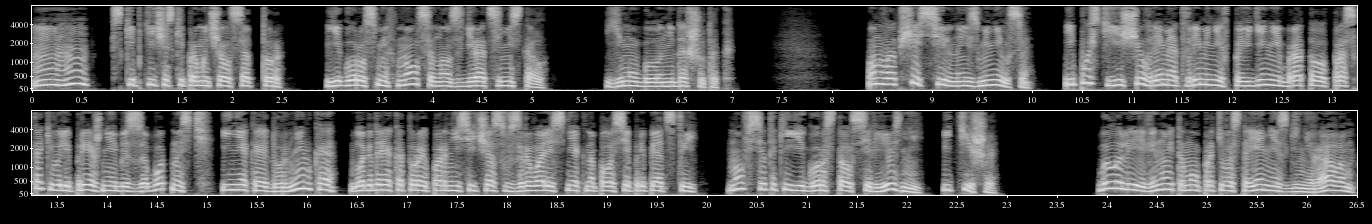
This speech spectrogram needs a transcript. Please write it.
Угу, скептически промычал Саттор. Егор усмехнулся, но задираться не стал. Ему было не до шуток. Он вообще сильно изменился. И пусть еще время от времени в поведении брату проскакивали прежняя беззаботность и некая дурнинка, благодаря которой парни сейчас взрывали снег на полосе препятствий, но все-таки Егор стал серьезней и тише. Было ли виной тому противостояние с генералом,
